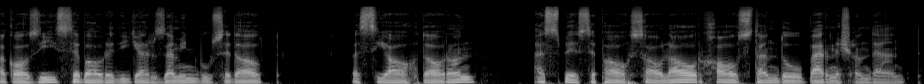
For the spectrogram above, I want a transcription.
و غازی سه بار دیگر زمین بوسه داد و سیاه داران اسب سپاه سالار خواستند و برنشاندند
